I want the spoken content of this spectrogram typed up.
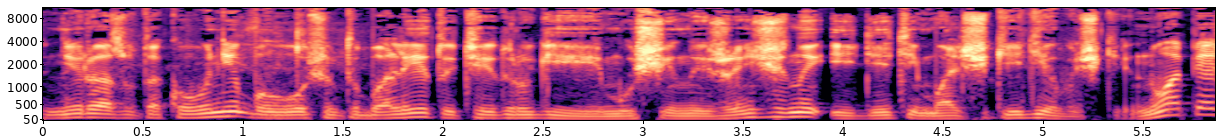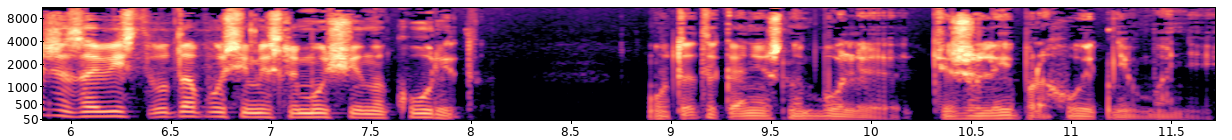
ни разу такого не было. В общем-то, болеют и те, и другие. И мужчины, и женщины, и дети, и мальчики, и девочки. Ну, опять же, зависит вот допустим, если мужчина курит, вот это, конечно, более тяжелее проходит пневмония.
